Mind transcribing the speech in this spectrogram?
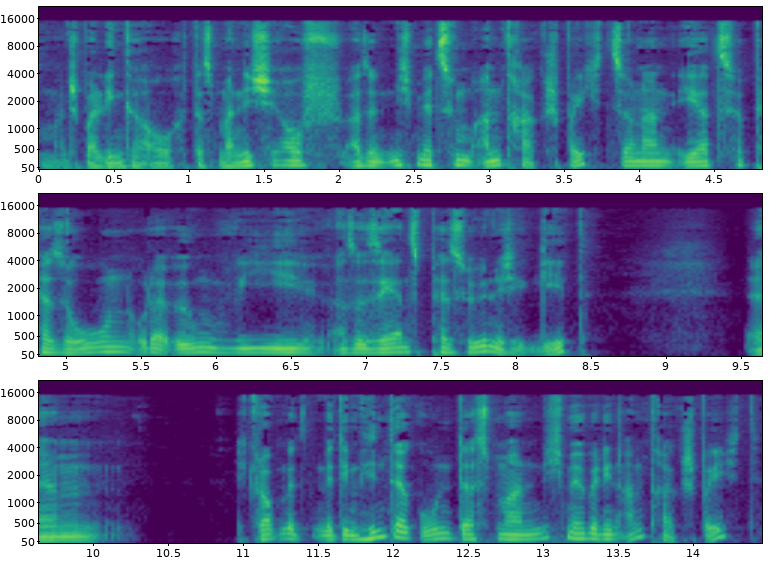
manchmal Linke auch, dass man nicht auf, also nicht mehr zum Antrag spricht, sondern eher zur Person oder irgendwie, also sehr ins Persönliche geht. Ähm, ich glaube mit, mit dem Hintergrund, dass man nicht mehr über den Antrag spricht,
